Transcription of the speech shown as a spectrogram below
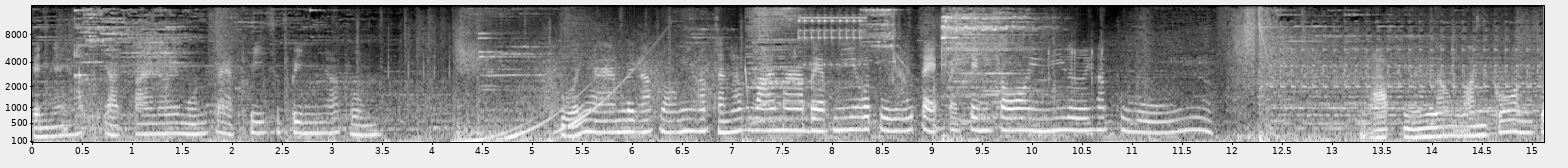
เป็นไงครับจัดไปเลยหมุนแปดฟรีสปินครับผมสวยงามเลยครับตรงนี้ครับฉันนักวายมาแบบนี้ก็ตูแตกไปเต็มจออย่างนี้เลยครับโอ้โหรับเงินรางวัลก้อนโต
